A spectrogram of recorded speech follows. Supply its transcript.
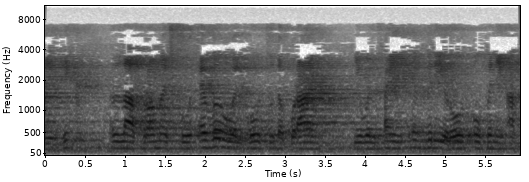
لِلذِّكْرِ Allah promised whoever will go to the Quran, he will find every road opening up.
